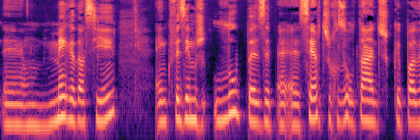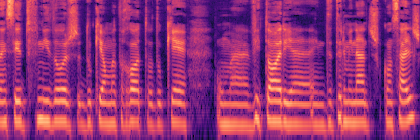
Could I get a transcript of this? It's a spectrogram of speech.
é, um mega dossiê em que fazemos lupas a, a, a, certos resultados que podem ser definidores do que é uma derrota ou do que é uma vitória em determinados conselhos.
